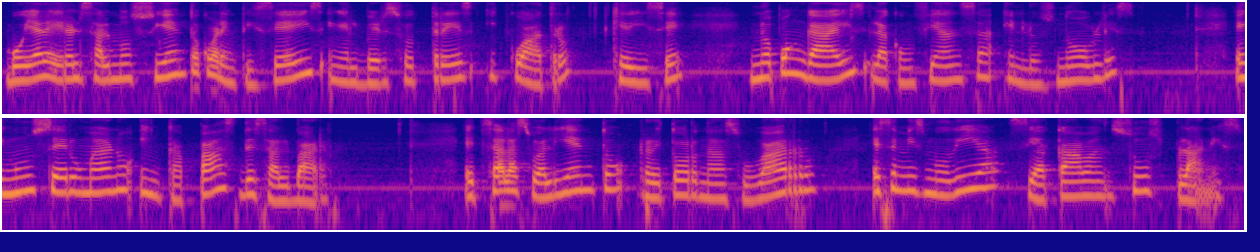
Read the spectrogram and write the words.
Voy a leer el Salmo 146 en el verso 3 y 4, que dice, no pongáis la confianza en los nobles, en un ser humano incapaz de salvar. Exhala su aliento, retorna a su barro, ese mismo día se acaban sus planes.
